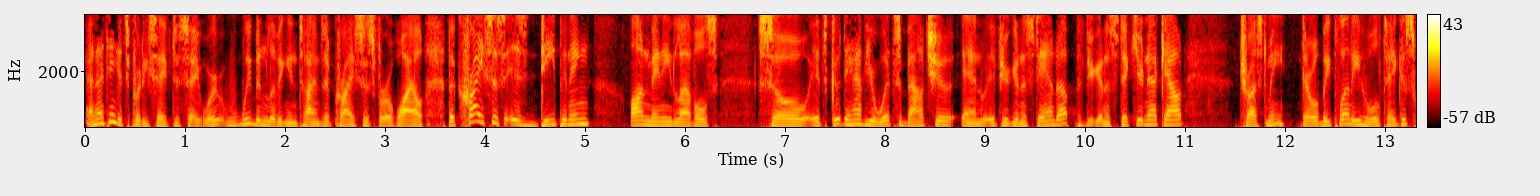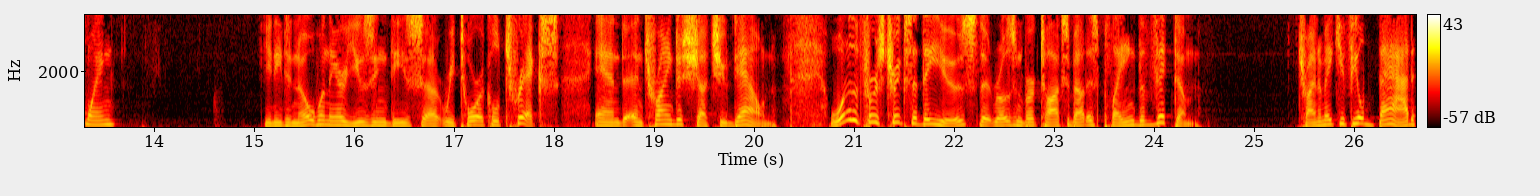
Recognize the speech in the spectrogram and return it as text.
And I think it's pretty safe to say we have been living in times of crisis for a while. The crisis is deepening on many levels. So it's good to have your wits about you. And if you're going to stand up, if you're going to stick your neck out, trust me, there will be plenty who will take a swing. You need to know when they are using these uh, rhetorical tricks and, and trying to shut you down. One of the first tricks that they use that Rosenberg talks about is playing the victim, trying to make you feel bad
